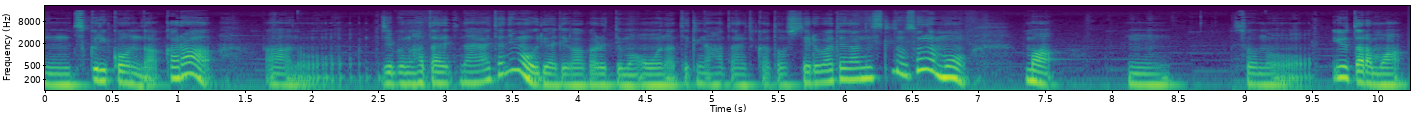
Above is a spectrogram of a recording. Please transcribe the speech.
うん、作り込んだからあの自分が働いてない間にも売り上げが上がるっていう、まあ、オーナー的な働き方をしてるわけなんですけどそれもまあうんその言うたらま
